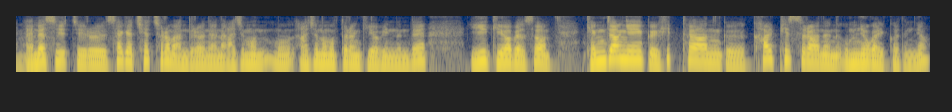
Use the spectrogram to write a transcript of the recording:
음. MSG를 세계 최초로 만들어낸 아즈모, 아즈노모토라는 기업이 있는데 이 기업에서 굉장히 그 히트한 그 칼피스라는 음료가 있거든요.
